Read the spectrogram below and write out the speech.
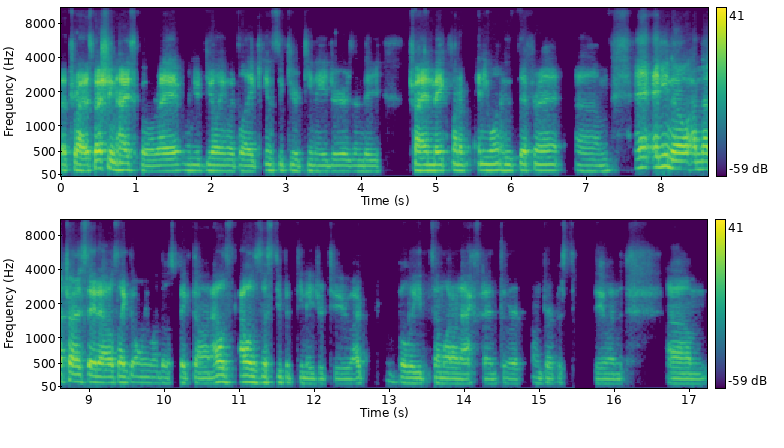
that's right, especially in high school, right? When you're dealing with like insecure teenagers and they try and make fun of anyone who's different. Um, and, and, you know, I'm not trying to say that I was like the only one that was picked on. I was I was a stupid teenager too. I bullied someone on accident or on purpose too, and um,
